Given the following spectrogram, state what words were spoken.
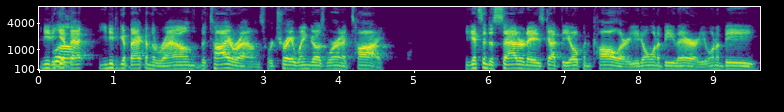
You need to well, get back. You need to get back in the round, the tie rounds, where Trey Wingo's wearing a tie he gets into Saturday, he's got the open collar. You don't want to be there. You want to be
